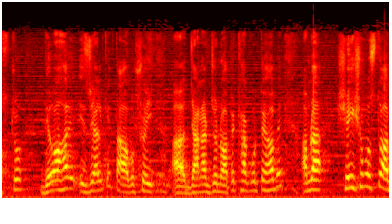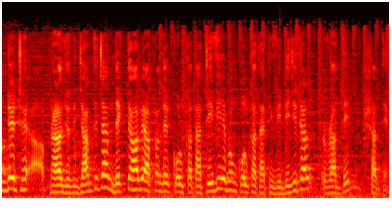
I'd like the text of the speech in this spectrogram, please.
অস্ত্র দেওয়া হয় ইসরায়েলকে তা অবশ্যই জানার জন্য অপেক্ষা করতে হবে। আমরা সেই সমস্ত আপডেট, আপনারা যদি জানতে চান, দেখতে হবে আপনাদের কলকাতা টিভি এবং কলকাতা টিভি ডিজিটাল। রাত দিন, সাত দিন।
